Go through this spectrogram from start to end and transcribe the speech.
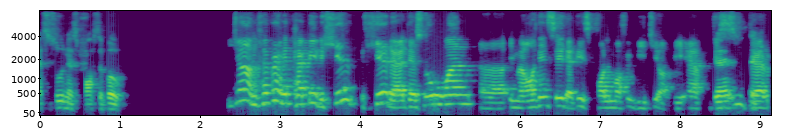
as soon as possible. Yeah, I'm very happy to hear hear that there's no one uh, in my audience say that this is polymorphic VT or VF. This is very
